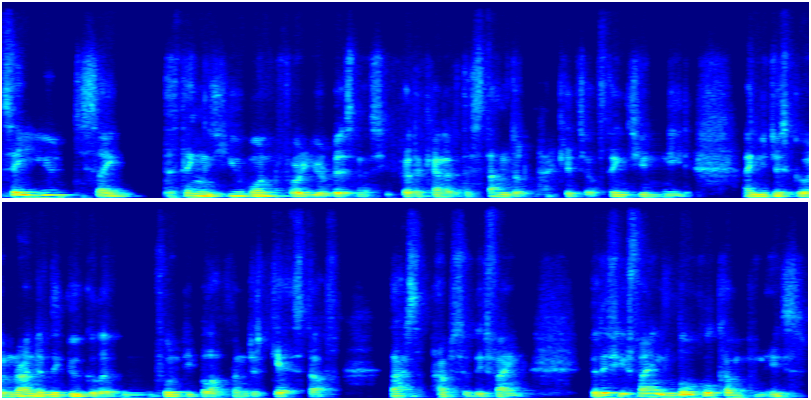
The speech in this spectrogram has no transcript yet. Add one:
say you decide the things you want for your business. You've got a kind of the standard package of things you need, and you just go and randomly Google it and phone people up and just get stuff. That's absolutely fine. But if you find local companies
